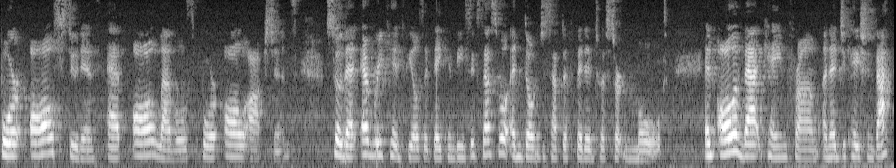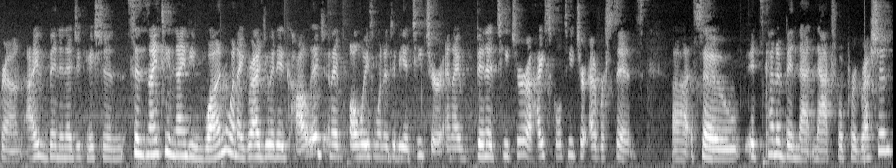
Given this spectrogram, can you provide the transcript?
for all students at all levels, for all options, so that every kid feels that they can be successful and don't just have to fit into a certain mold. And all of that came from an education background. I've been in education since 1991 when I graduated college, and I've always wanted to be a teacher. And I've been a teacher, a high school teacher, ever since. Uh, so it's kind of been that natural progression.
